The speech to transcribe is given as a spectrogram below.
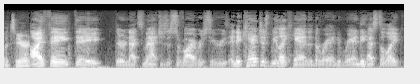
Let's hear it. I think they their next match is a Survivor Series, and it can't just be like handed to Randy. Randy has to like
